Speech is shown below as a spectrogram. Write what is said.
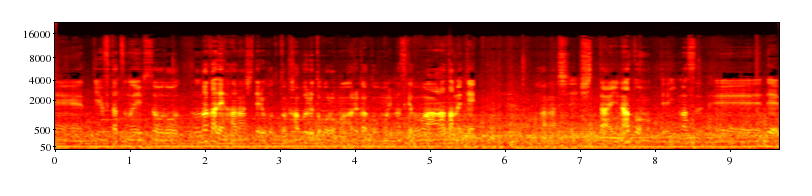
えー、っていう2つのエピソードの中で話してることとかぶるところもあるかと思いますけど、まあ、改めてお話ししたいなと思っています、えー、で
